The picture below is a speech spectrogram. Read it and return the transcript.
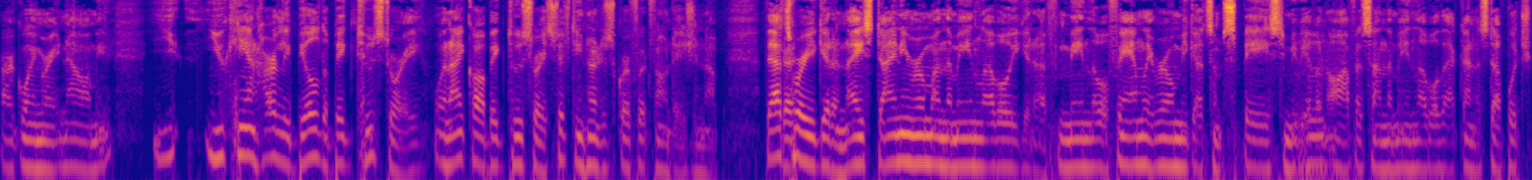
are going right now. I mean, you you can't hardly build a big two story. When I call big two stories, fifteen hundred square foot foundation up. That's Okay. where you get a nice dining room on the main level. You get a main level family room. You got some space. You maybe have Mm-hmm. an office on the main level. That kind of stuff, which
